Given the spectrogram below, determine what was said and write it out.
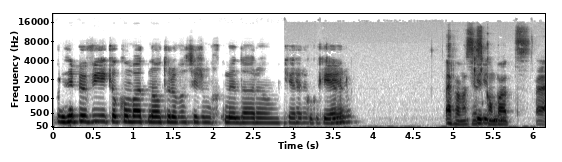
Por exemplo, eu vi aquele combate na altura, vocês me recomendaram que era com o Keno. É pá, mas esse combate. ah.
